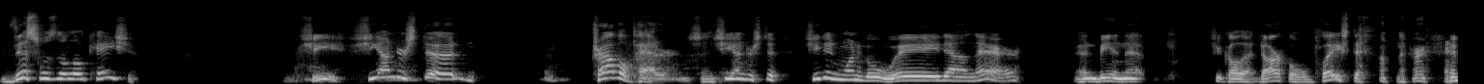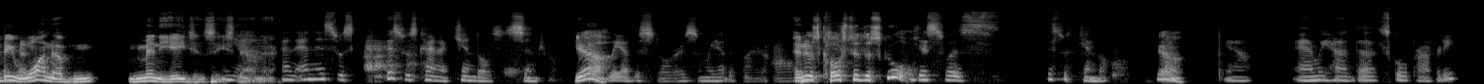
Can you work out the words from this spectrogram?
this was the location. She she understood travel patterns and she understood she didn't want to go way down there and be in that she called that dark old place down there and be one of many agencies down there. And and this was this was kind of Kendall Central. Yeah. We had the stores and we had the fire hall. And it was close to the school. this was this was Kendall, Yeah. you know. And we had the school property.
